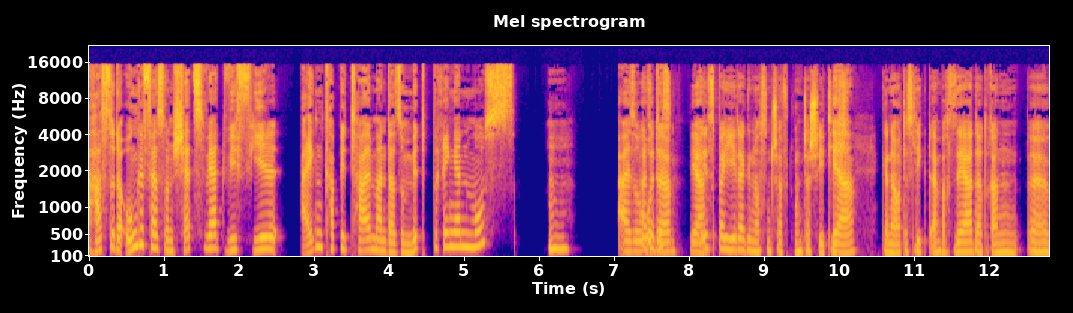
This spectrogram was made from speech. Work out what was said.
hast du da ungefähr so einen Schätzwert, wie viel Eigenkapital man da so mitbringen muss? Mhm. Also, Also oder das ja. ist bei jeder Genossenschaft unterschiedlich. ja. Genau, das liegt einfach sehr daran, äh,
